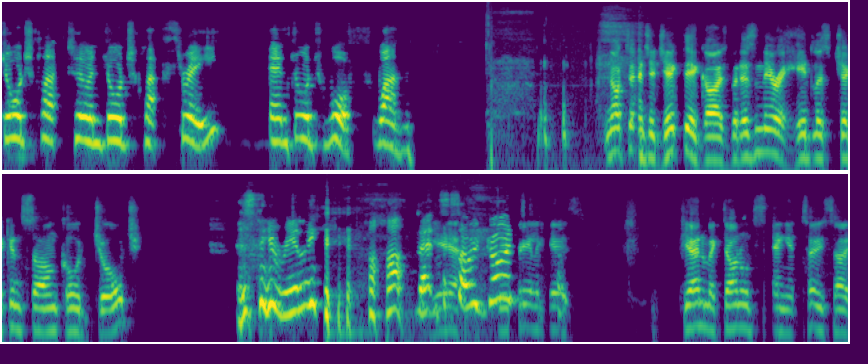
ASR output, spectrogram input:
George Cluck 2, and George Cluck 3, and George Wolf 1. Not to interject there, guys, but isn't there a headless chicken song called George? Is there really? That's yeah, so good. It really is. Fiona McDonald sang it too. So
